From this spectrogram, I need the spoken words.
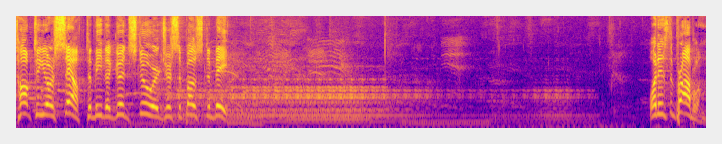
talk to yourself to be the good steward you're supposed to be. What is the problem?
